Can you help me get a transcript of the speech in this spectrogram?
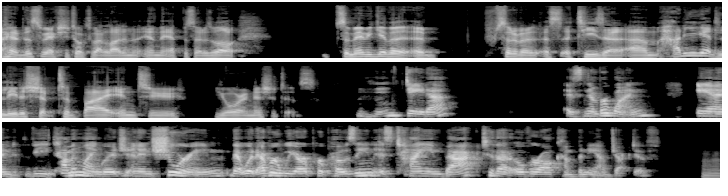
Okay, this we actually talked about a lot in the, in the episode as well. So maybe give a, a sort of a, a, a teaser. Um, how do you get leadership to buy into your initiatives? Mm-hmm. Data is number one. And the common language and ensuring that whatever we are proposing is tying back to that overall company objective. Hmm.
